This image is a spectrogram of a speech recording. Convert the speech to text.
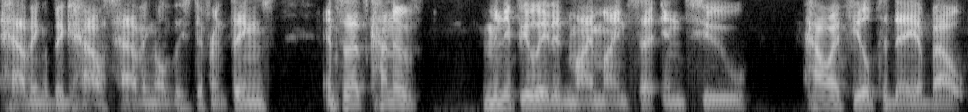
having a big house, having all these different things. And so that's kind of manipulated my mindset into how I feel today about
